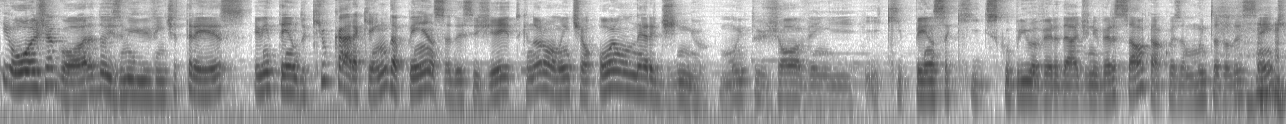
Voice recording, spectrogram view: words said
E hoje agora, 2023, eu entendo que o cara que ainda pensa desse jeito, que normalmente é, ou é um nerdinho muito jovem e, e que pensa que descobriu a verdade universal, que é uma coisa muito adolescente,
